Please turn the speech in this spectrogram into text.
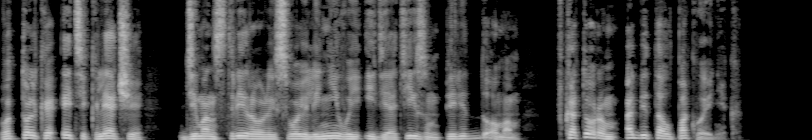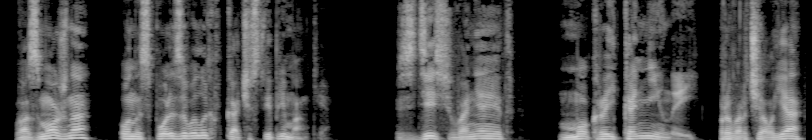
Вот только эти клячи демонстрировали свой ленивый идиотизм перед домом, в котором обитал покойник. Возможно, он использовал их в качестве приманки. «Здесь воняет мокрой кониной», — проворчал я,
